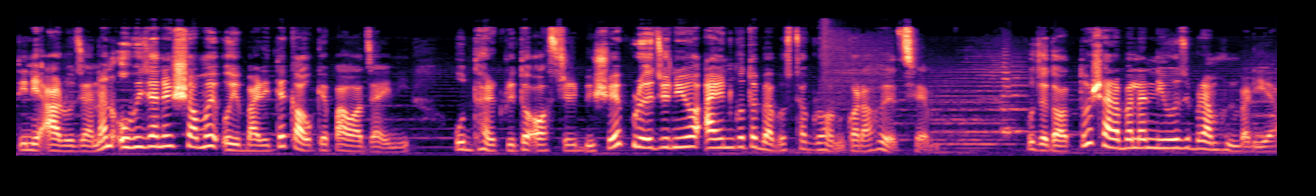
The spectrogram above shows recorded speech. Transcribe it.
তিনি আরও জানান, অভিযানের সময় ওই বাড়িতে কাউকে পাওয়া যায়নি। উদ্ধারকৃত অস্ত্রের বিষয়ে প্রয়োজনীয় আইনগত ব্যবস্থা গ্রহণ করা হয়েছে। পূজা দত্ত সারাবেলা নিউজ ব্রাহ্মণবাড়িয়া।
